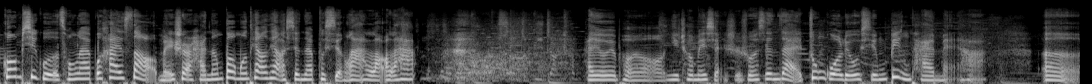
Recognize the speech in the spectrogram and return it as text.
光屁股的从来不害臊，没事儿还能蹦蹦跳跳，现在不行啦，老啦。还有一位朋友昵称没显示说现在中国流行病态美哈，呃，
